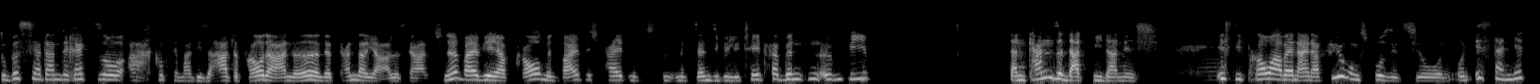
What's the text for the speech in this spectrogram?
Du bist ja dann direkt so, ach, guck dir mal diese harte Frau da an, ne? das kann da ja alles gar nicht, ne? weil wir ja Frau mit Weiblichkeit, mit, mit Sensibilität verbinden irgendwie. Dann kann sie das wieder nicht. Ist die Frau aber in einer Führungsposition und ist dann jetzt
